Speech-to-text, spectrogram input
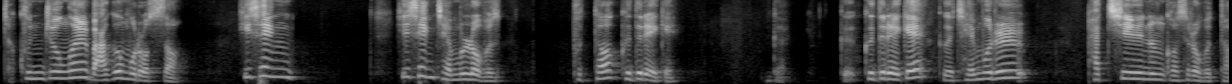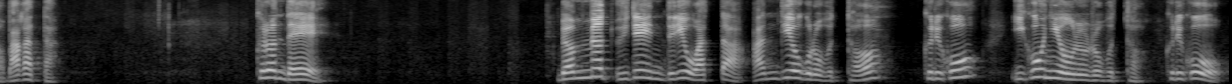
자, 군중을 막음으로써 희생 희생 제물로부터 그들에게 그러니까 그 그들에게 그 제물을 바치는 것으로부터 막았다. 그런데 몇몇 위대인들이 왔다. 안디옥으로부터 그리고 이고니온으로부터 그리고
